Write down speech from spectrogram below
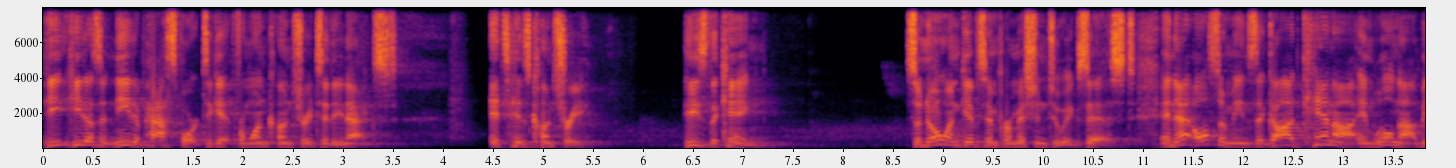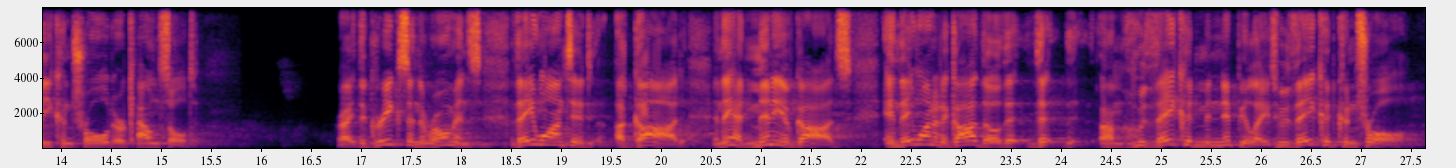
He, he doesn't need a passport to get from one country to the next. It's his country. He's the king. So no one gives him permission to exist. And that also means that God cannot and will not be controlled or counseled. Right? The Greeks and the Romans, they wanted a God, and they had many of gods, and they wanted a God, though, that, that um, who they could manipulate, who they could control.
